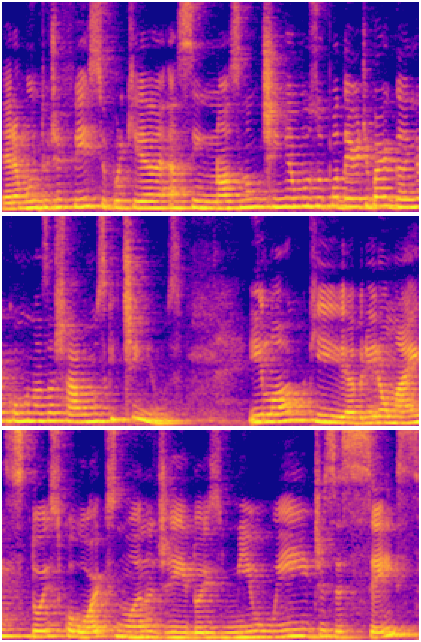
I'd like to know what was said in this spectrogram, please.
era muito difícil porque assim nós não tínhamos o poder de barganha como nós achávamos que tínhamos. E logo que abriram mais dois coworks no ano de 2016,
